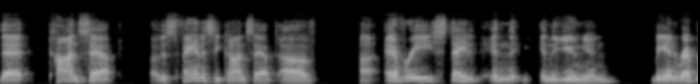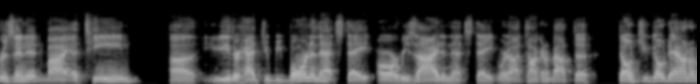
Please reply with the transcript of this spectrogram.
that concept, uh, this fantasy concept of uh, every state in the in the union being represented by a team. Uh, you either had to be born in that state or reside in that state. We're not talking about the don't you go down a,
